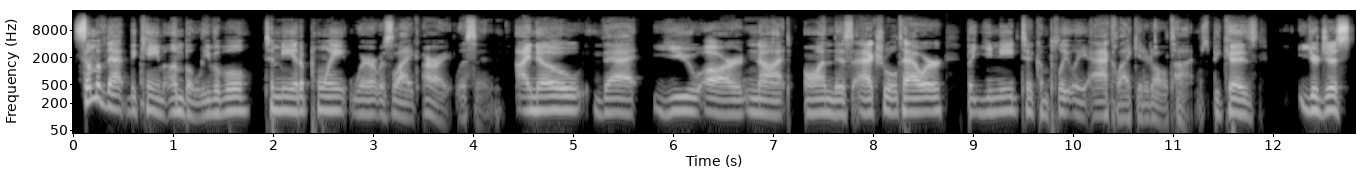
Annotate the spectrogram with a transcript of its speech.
some of that became unbelievable to me at a point where it was like, all right, listen, I know that you are not on this actual tower, but you need to completely act like it at all times because you're just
